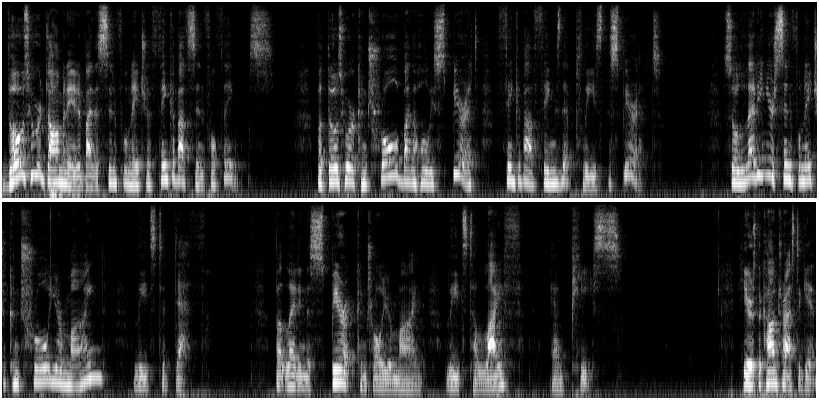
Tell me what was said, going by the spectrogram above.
Those who are dominated by the sinful nature think about sinful things. But those who are controlled by the Holy Spirit think about things that please the Spirit. So letting your sinful nature control your mind leads to death. But letting the Spirit control your mind leads to life and peace. Here's the contrast again.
